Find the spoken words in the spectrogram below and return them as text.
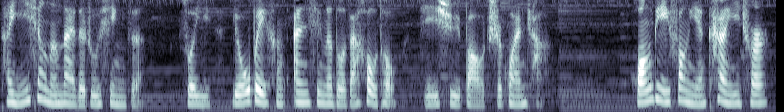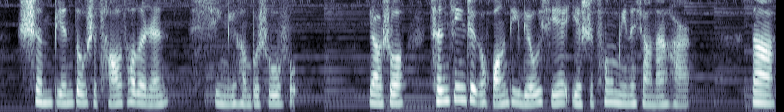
他一向能耐得住性子，所以刘备很安心地躲在后头，继续保持观察。皇帝放眼看一圈。身边都是曹操的人，心里很不舒服。要说曾经这个皇帝刘协也是聪明的小男孩，那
